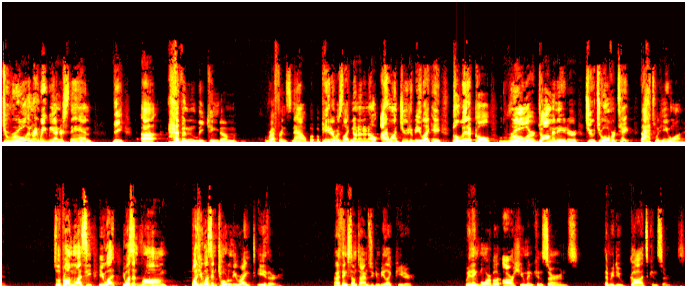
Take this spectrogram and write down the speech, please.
to rule and reign. We, we understand the uh, heavenly kingdom reference now. But, but Peter was like, no, no, no, no. I want you to be like a political ruler, dominator to, to overtake. That's what he wanted. So the problem was he, he, was, he wasn't wrong, but he wasn't totally right either. And I think sometimes you can be like Peter. We think more about our human concerns than we do God's concerns.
